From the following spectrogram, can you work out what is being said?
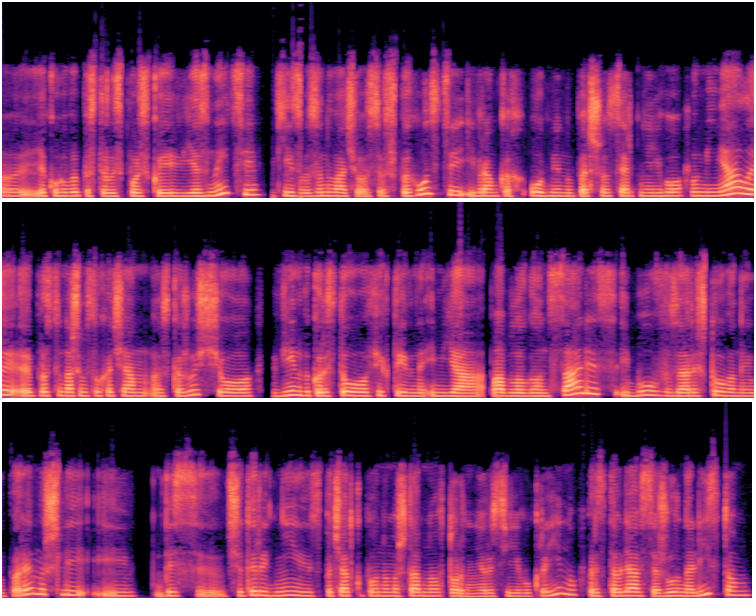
е, якого випустили з польської в'язниці, який звинувачувався в шпигунстві, і в рамках обміну 1 серпня його поміняли. Е, Просто нашим слухачам е, скажу, що він використовував фіктивне ім'я Пабло Гонсаліс і був заарештований у Перемишлі і. Десь е, чотири дні з початку повномасштабного вторгнення Росії в Україну представлявся журналістом,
